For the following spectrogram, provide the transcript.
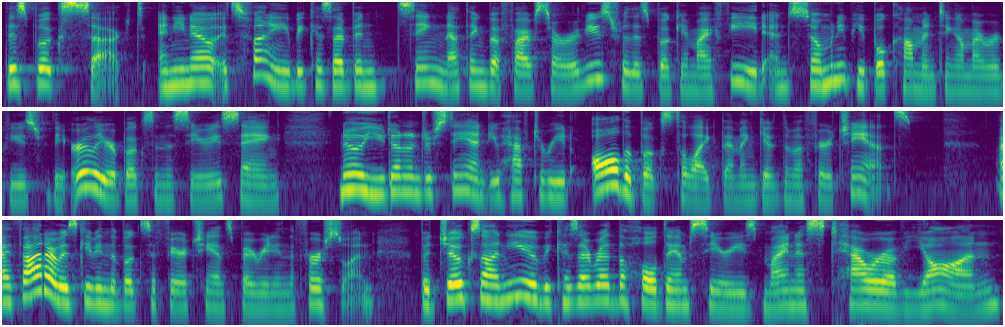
This book sucked. And you know, it's funny because I've been seeing nothing but five star reviews for this book in my feed, and so many people commenting on my reviews for the earlier books in the series saying, No, you don't understand. You have to read all the books to like them and give them a fair chance. I thought I was giving the books a fair chance by reading the first one, but joke's on you because I read the whole damn series minus Tower of Yawn,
